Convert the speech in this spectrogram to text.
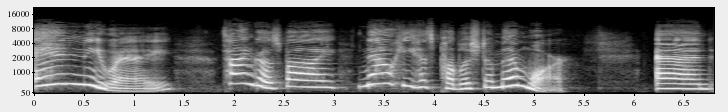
Anyway, time goes by. Now he has published a memoir, and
